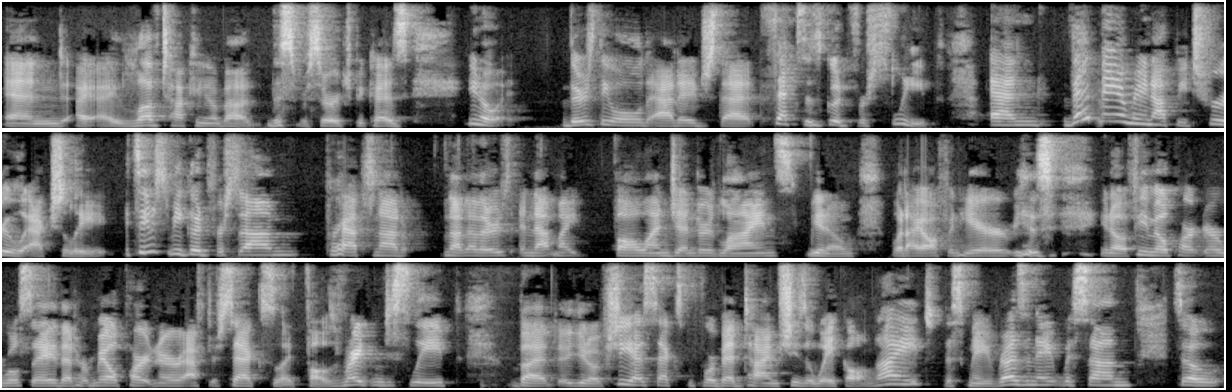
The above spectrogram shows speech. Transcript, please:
And I, I love talking about this research because, you know, there's the old adage that sex is good for sleep. And that may or may not be true, actually. It seems to be good for some, perhaps not, not others. And that might fall on gendered lines. You know, what I often hear is, you know, a female partner will say that her male partner after sex like falls right into sleep. But, you know, if she has sex before bedtime, she's awake all night. This may resonate with some. So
